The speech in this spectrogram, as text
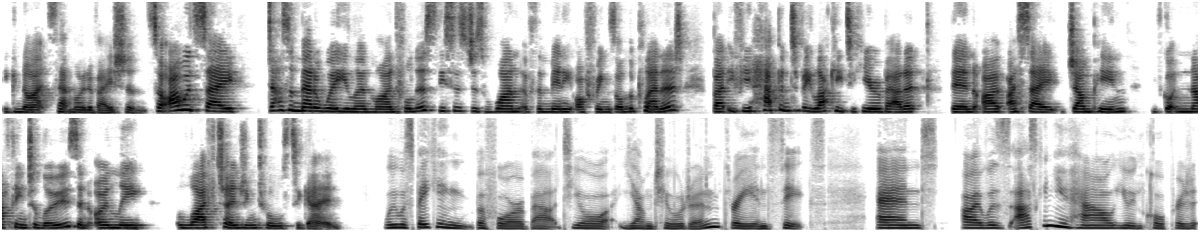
ignites that motivation. So I would say doesn't matter where you learn mindfulness. This is just one of the many offerings on the planet. But if you happen to be lucky to hear about it, then I, I say jump in. You've got nothing to lose and only life changing tools to gain. We were speaking before about your young children, three and six, and I was asking you how you incorporate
